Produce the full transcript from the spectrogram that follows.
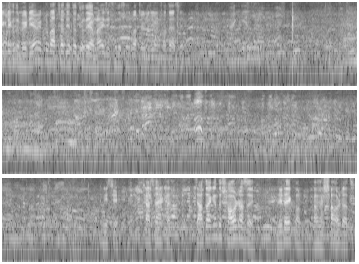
এগুলো কিন্তু মিডিয়াম একটু বাচ্চা দিয়ে তথ্য দেয় না। এই যে সুন্দর সুন্দর বাচ্চাগুলো যেমন সাথে আছে। নিচে চাচা একটা। চাচা কিন্তু সাহস আছে। যেটা এখন কাকার সাহস আছে।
